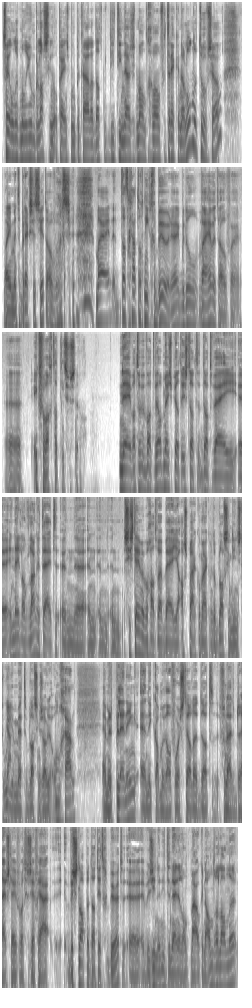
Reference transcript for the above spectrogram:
200 miljoen belasting opeens moet betalen... dat die 10.000 man gewoon vertrekken naar Londen toe of zo? Waar je met de brexit zit overigens. maar dat gaat toch niet gebeuren? Ik bedoel, waar hebben we het over? Uh, ik verwacht dat niet zo snel. Nee, wat, wat wel meespeelt is dat, dat wij uh, in Nederland lange tijd een, uh, een, een, een systeem hebben gehad waarbij je afspraken kon maken met de Belastingdienst hoe ja. je met de belasting zou omgaan en met planning. En ik kan me wel voorstellen dat vanuit het bedrijfsleven wordt gezegd: van, ja, we snappen dat dit gebeurt. Uh, we zien het niet in Nederland, maar ook in andere landen.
